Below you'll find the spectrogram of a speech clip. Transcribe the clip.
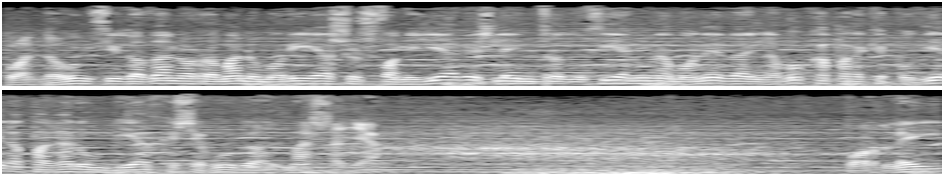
Cuando un ciudadano romano moría, sus familiares le introducían una moneda en la boca para que pudiera pagar un viaje seguro al más allá. Por ley,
